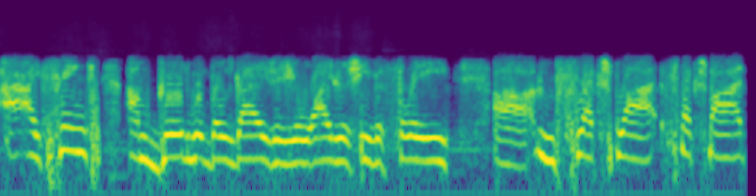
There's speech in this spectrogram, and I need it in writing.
I think I'm good with those guys as your wide receiver three, uh, flex spot, flex spot,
